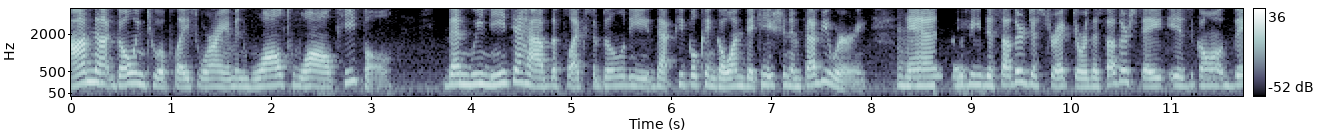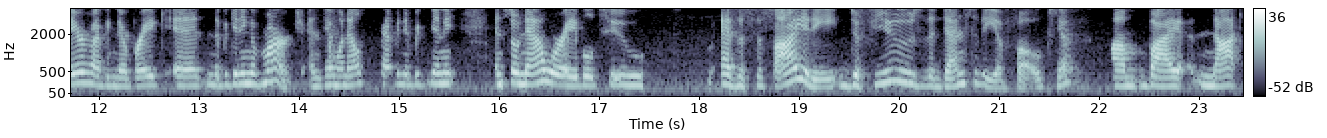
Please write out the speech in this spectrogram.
I'm not going to a place where I am in wall to wall people then we need to have the flexibility that people can go on vacation in February. Mm-hmm. And maybe this other district or this other state is going, they're having their break in the beginning of March and yeah. someone else is having a beginning. And so now we're able to, as a society, diffuse the density of folks yeah. um, by not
